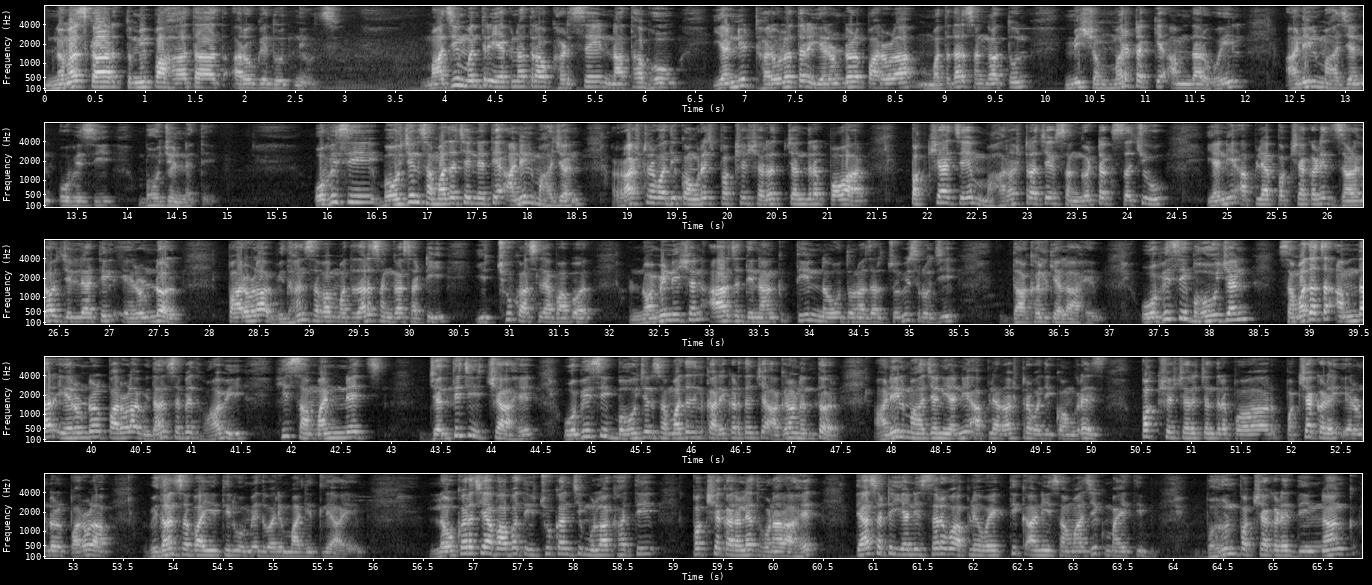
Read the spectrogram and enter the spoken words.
नमस्कार तुम्ही पाहतात आरोग्य दूत न्यूज. माजी मंत्री एकनाथराव खडसे नाथाभाऊ यांनी ठरवलं तर एरंडोळ पारोळा मतदारसंघातून मी शंभर टक्के आमदार होईल अनिल महाजन ओबीसी बहुजन नेते. ओबीसी बहुजन समाजाचे नेते अनिल महाजन राष्ट्रवादी काँग्रेस पक्ष शरदचंद्र पवार पक्षाचे महाराष्ट्राचे संघटक सचिव यांनी आपल्या पक्षाकडे जळगाव जिल्ह्यातील एरोंडोल पारोळा विधानसभा मतदारसंघासाठी इच्छुक असल्याबाबत नॉमिनेशन अर्ज दिनांक तीन नऊ दोन हजार चोवीस रोजी दाखल केला आहे. ओबीसी बहुजन समाजाचा आमदार एरोंडोळ पारोळा विधानसभेत व्हावी ही सामान्य जनतेची इच्छा आहे. ओबीसी बहुजन समाजातील कार्यकर्त्यांच्या आग्रहानंतर अनिल महाजन यांनी आपल्या राष्ट्रवादी काँग्रेस पक्ष शरदचंद्र पवार पक्षाकडे एरंडोल पारोळा विधानसभा येथील उमेदवारी मागितली आहे. लवकरच याबाबत इच्छुकांची मुलाखती पक्ष कार्यालयात होणार आहेत. त्यासाठी यांनी सर्व आपले वैयक्तिक आणि सामाजिक माहिती भरून पक्षाकडे दिनांक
